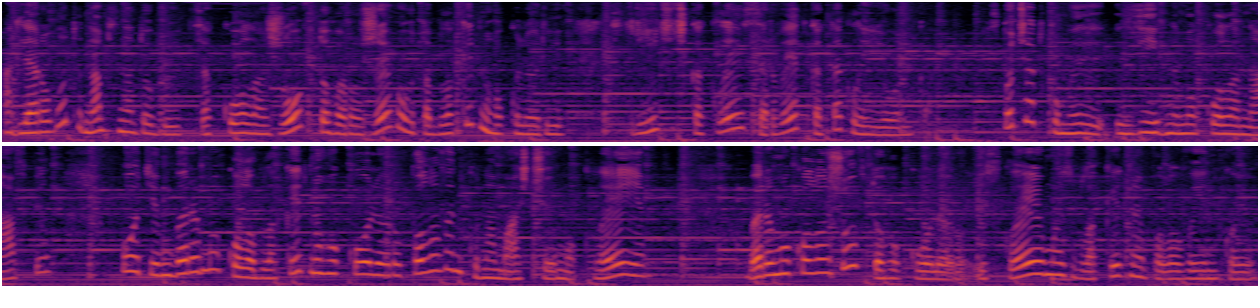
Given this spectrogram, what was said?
А для роботи нам знадобиться кола жовтого, рожевого та блакитного кольорів, стрічечка, клей, серветка та клейонка. Спочатку ми зігнемо коло навпіл, потім беремо коло блакитного кольору, половинку намащуємо клеєм, беремо коло жовтого кольору і склеюємо з блакитною половинкою.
